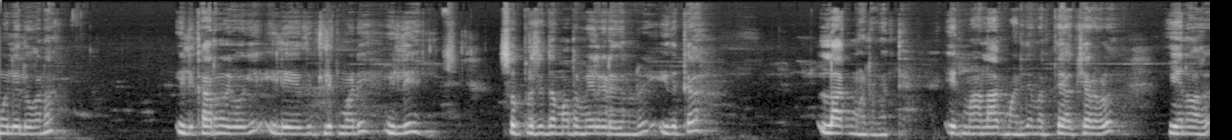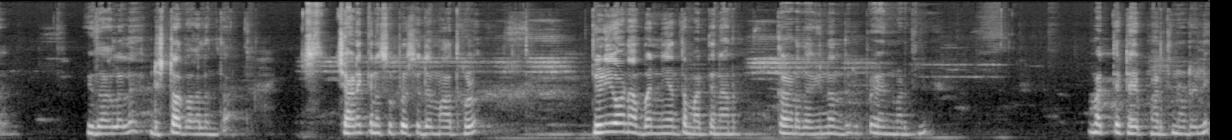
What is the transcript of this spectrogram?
ಮೂಲೆಯಲ್ಲಿ ಹೋಗೋಣ. ಇಲ್ಲಿ ಕಾರ್ನರ್ಗೆ ಹೋಗಿ ಇಲ್ಲಿ ಇದು ಕ್ಲಿಕ್ ಮಾಡಿ, ಇಲ್ಲಿ ಸುಪ್ರಸಿದ್ಧ ಮಾತ್ರ ಮೇಲ್ಗಡೆ ಇದೆ ನೋಡಿರಿ. ಇದಕ್ಕೆ ಲಾಕ್ ಮಾಡಿರಿ ಮತ್ತೆ. ಈಗ ಮಾ ಲಾಕ್ ಮಾಡಿದೆ ಮತ್ತೆ ಅಕ್ಷರಗಳು ಏನೂ ಆಗ ಇದಾಗಲಲ್ಲ ಡಿಸ್ಟರ್ಬ್ ಆಗಲ್ಲ ಅಂತ. ಚಾಣಕ್ಯನ ಸುಪ್ರಸಿದ್ಧ ಮಾತುಗಳು. ತಿಳಿಯೋಣ ಬನ್ನಿ ಅಂತ ಮತ್ತೆ ನಾನು. ಕನ್ನಡದಾಗ ಇನ್ನೊಂದು ಏನು ಮಾಡ್ತೀನಿ? ಮತ್ತೆ ಟೈಪ್ ಮಾಡ್ತೀನಿ ನೋಡ್ರಿ ಇಲ್ಲಿ.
